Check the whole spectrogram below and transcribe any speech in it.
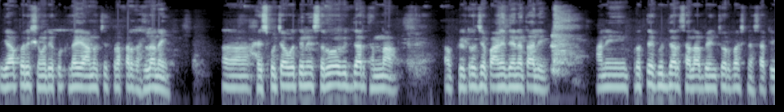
या परीक्षेमध्ये कुठलाही अनुचित प्रकार घडला नाही. हायस्कूलच्या वतीने सर्व विद्यार्थ्यांना फिल्टरचे पाणी देण्यात आले आणि प्रत्येक विद्यार्थ्याला बेंचवर बसण्यासाठी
